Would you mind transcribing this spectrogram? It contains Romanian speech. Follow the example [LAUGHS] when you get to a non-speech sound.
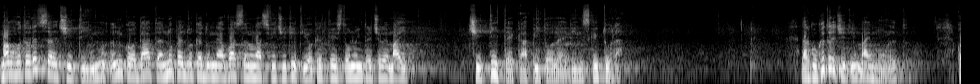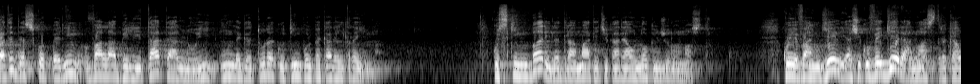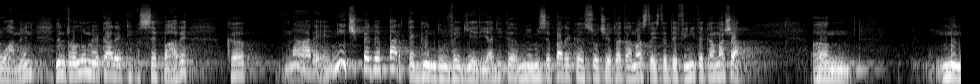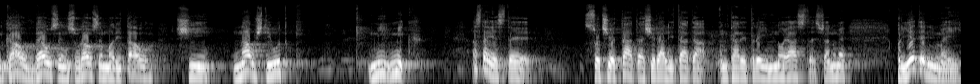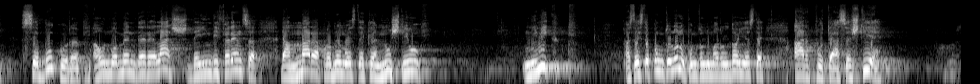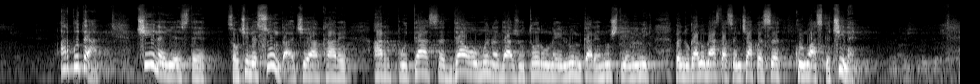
M-am hotărât să-l citim încă o dată, nu pentru că dumneavoastră nu l-ați fi citit. Eu cred că este unul dintre cele mai citite capitole din Scriptură. Dar cu cât îl citim mai mult, cu atât descoperim valabilitatea lui în legătură cu timpul pe care îl trăim. Cu schimbările dramatice care au loc în jurul nostru cu Evanghelia și cu vegherea noastră ca oameni într-o lume care se pare că nu are nici pe departe gândul vegherii. Adică mie mi se pare că societatea noastră este definită cam așa. Um, mâncau, beau, se însurau, se măritau și n-au știut nimic. Asta este societatea și realitatea în care trăim noi astăzi, și anume, prietenii mei se bucură, au un moment de relaș, de indiferență, dar marea problemă este că nu știu nimic. Asta este punctul 1. Punctul numărul 2 este ar putea să știe. Ar putea. Cine este sau cine sunt aceia care ar putea să dea o mână de ajutor unei lumi care nu știe nimic, pentru ca lumea asta să înceapă să cunoască. Cine?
